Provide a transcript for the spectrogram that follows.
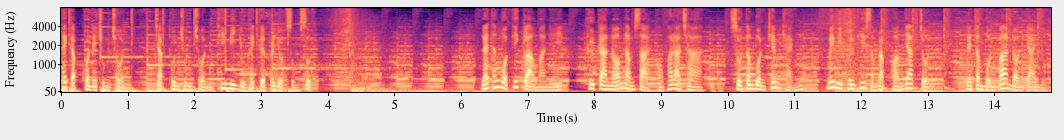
ให้กับคนในชุมชน จากทุนชุมชนที่มีอยู่ให้เกิดประโยชน์สูงสุด และทั้งหมดที่กล่าวมานี้ คือการน้อมนำศาสตร์ของพระราชา สู่ตำบลเข้มแข็ง ไม่มีพื้นที่สำหรับความยากจน ในตำบลบ้านดอนยายหนู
